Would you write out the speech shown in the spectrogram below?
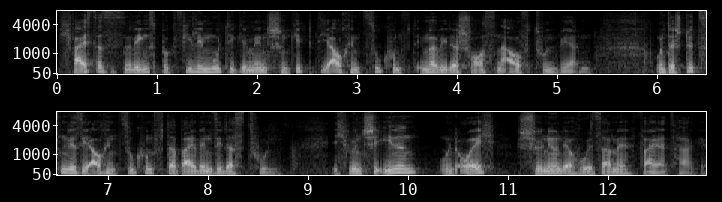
Ich weiß, dass es in Regensburg viele mutige Menschen gibt, die auch in Zukunft immer wieder Chancen auftun werden. Unterstützen wir sie auch in Zukunft dabei, wenn sie das tun. Ich wünsche Ihnen und euch schöne und erholsame Feiertage.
